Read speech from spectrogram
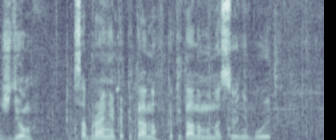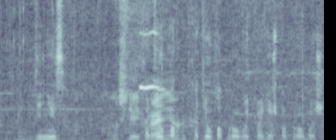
ждем собрания капитанов. Капитаном у нас сегодня будет Денис. Нашли Хотел, поп- хотел попробовать, пойдешь попробуешь.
